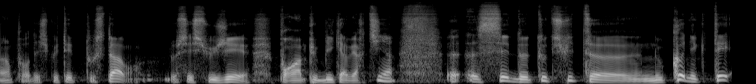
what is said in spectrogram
hein, pour discuter de tout cela, de ces sujets pour un public averti, hein, euh, c'est de tout de suite euh, nous connecter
